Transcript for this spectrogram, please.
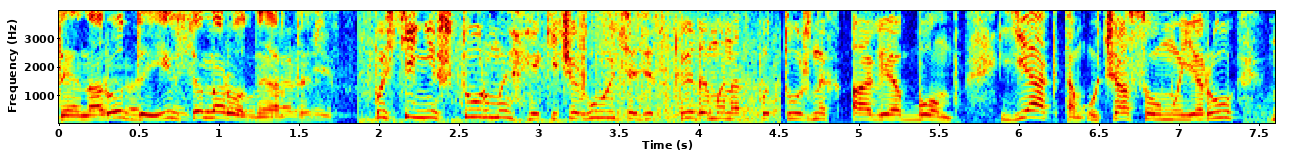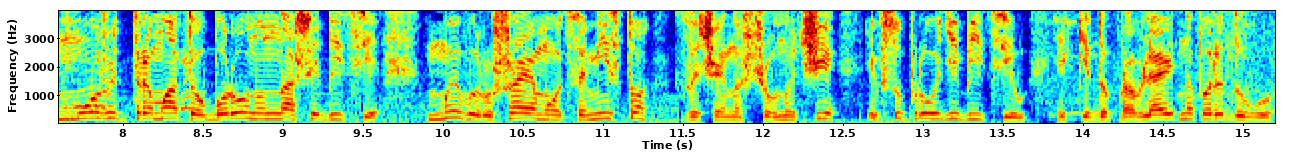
де народився народний артист. Постійні штурми, які чергуються зі скидами надпотужних авіабомб. Як там у часовому яру можуть тримати оборону наші бійці? Ми вирушаємо у це місто, звичайно, що вночі, і в супроводі бійців, які доправляють на передову,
